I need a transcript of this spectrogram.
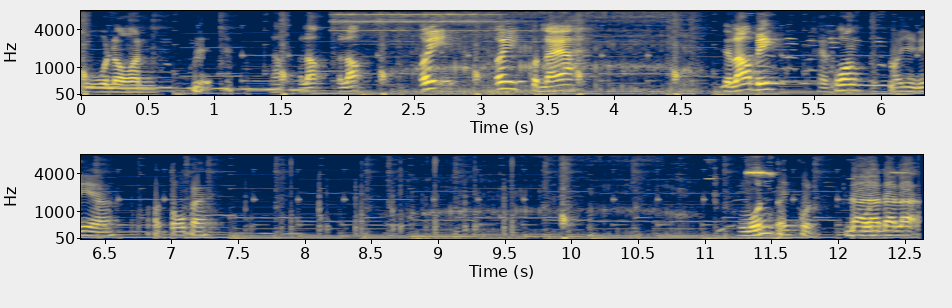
ครูนอนแล้วแล้วแล้วเฮ้ยเฮ้ยกดอะไรอะ เดี๋ยวเล่าบิ๊กไขควงเอาอยู่นี่อะเอาโต๊ะไปหมุนไอ้ยกดได้แล้วได้แล้ว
